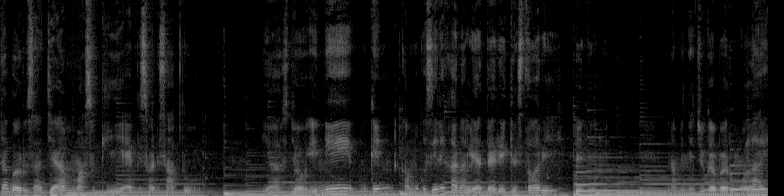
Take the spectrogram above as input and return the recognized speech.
Kita baru saja memasuki episode 1 Ya sejauh ini mungkin kamu ke sini karena lihat dari Gil Story Namanya juga baru mulai,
